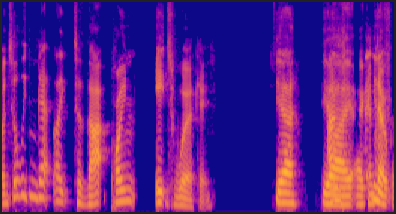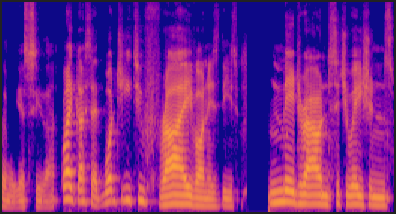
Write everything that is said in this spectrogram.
until we can get like to that point, it's working. Yeah, yeah, And, I, I uh, can you know, definitely get- see that. like I said, what G2 thrive on is these mid round situations,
